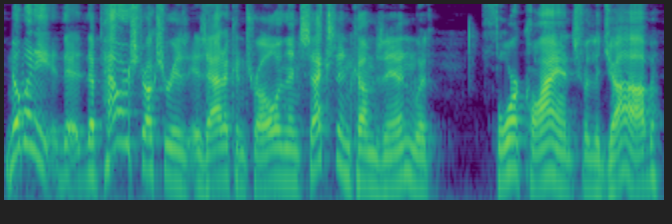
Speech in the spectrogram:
nobody the, the power structure is is out of control, and then Sexton comes in with four clients for the job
